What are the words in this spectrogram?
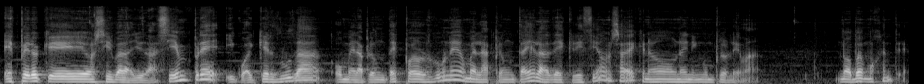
espero que os sirva de ayuda siempre y cualquier duda o me la preguntáis por los runes o me la preguntáis en la descripción, ¿sabes? Que no, no hay ningún problema. Nos vemos, gente.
